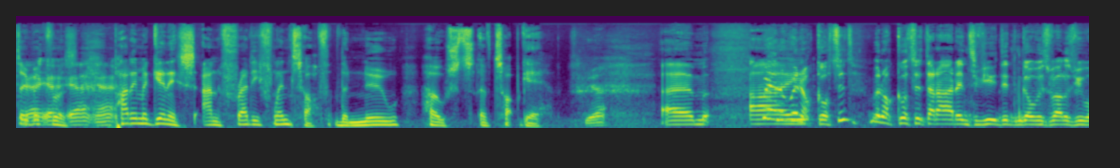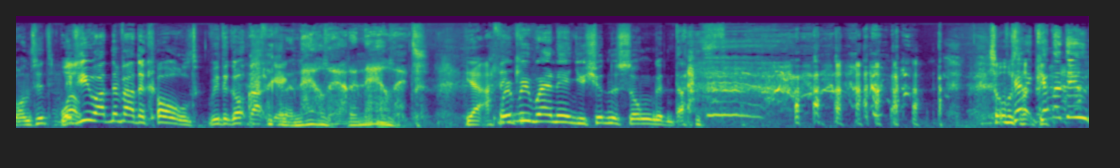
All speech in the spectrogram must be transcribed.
Too Yeah, big for us. yeah, yeah. Paddy McGuinness and Freddie Flintoff, the new hosts of Top Gear. Yeah. Um, We're, I- we're not gutted. We're not gutted that our interview didn't go as well as we wanted. Well- if you hadn't have had a cold, we'd have got that I'd have nailed it. I'd have nailed it. Yeah, I When we went in, you shouldn't have sung and danced. it's almost Can, like can I do?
